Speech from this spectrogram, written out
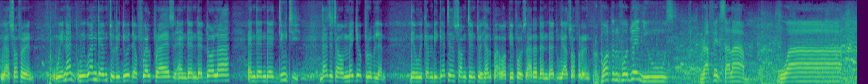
We are suffering. We not. We want them to reduce the fuel price and then the dollar and then the duty. That is our major problem. then we can be getting something to help our people. Other than that, we are suffering. Reporting for Joy News, Rafik Salam. Wow.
